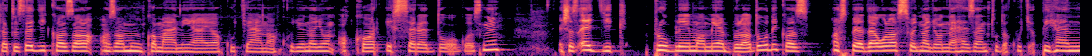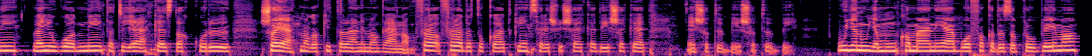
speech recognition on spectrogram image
Tehát az egyik az a, az a munkamániája a kutyának, hogy ő nagyon akar és szeret dolgozni, és az egyik probléma, ami ebből adódik, az, az például az, hogy nagyon nehezen tud a kutya pihenni, lenyugodni, tehát hogy elkezd akkor ő saját maga kitalálni magának feladatokat, kényszeres viselkedéseket, és a többi, és a többi. Ugyanúgy a munkamániából fakad az a probléma,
